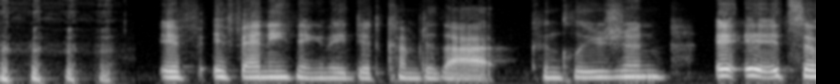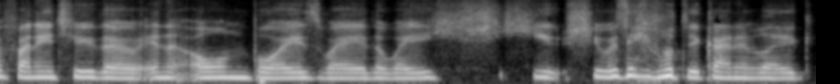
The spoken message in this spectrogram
if if anything, they did come to that conclusion. It, it- it's so funny too, though, in the old boy's way, the way he, he she was able to kind of like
